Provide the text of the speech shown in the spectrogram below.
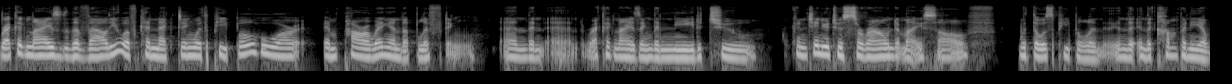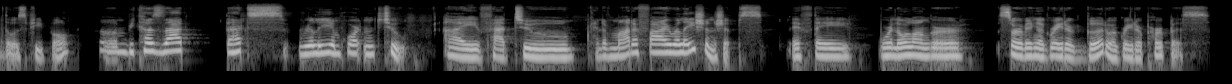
recognized the value of connecting with people who are empowering and uplifting, and then and recognizing the need to continue to surround myself with those people in, in the in the company of those people, um, because that that's really important too. I've had to kind of modify relationships if they were no longer serving a greater good or a greater purpose.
